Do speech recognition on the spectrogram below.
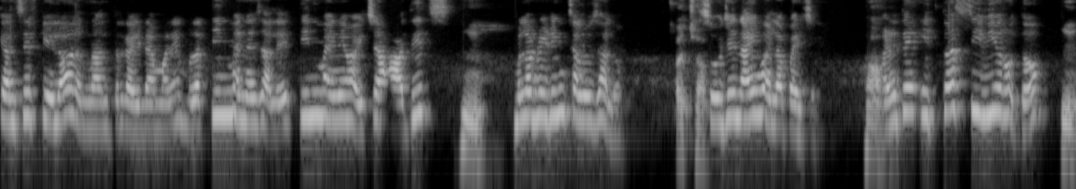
कन्सिव्ह केलं लग्नानंतर काही टायमाने मला तीन महिने झाले तीन महिने व्हायच्या आधीच हम्म. मला ब्लिडिंग चालू झालं अच्छा सो जे नाही व्हायला पाहिजे हा आणि ते इतकं सिव्हिअर होतं हम्म.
